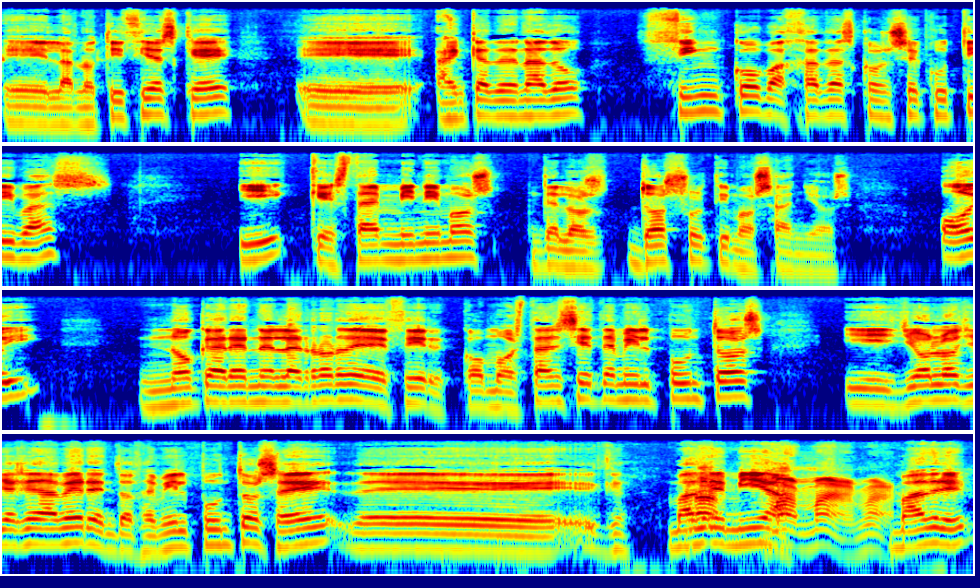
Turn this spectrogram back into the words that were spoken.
Eh, la noticia es que eh, ha encadenado cinco bajadas consecutivas y que está en mínimos de los dos últimos años. Hoy no caeré en el error de decir, como está en 7.000 puntos, y yo lo llegué a ver en 12.000 puntos, ¿eh? De... Madre mía. Madre,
